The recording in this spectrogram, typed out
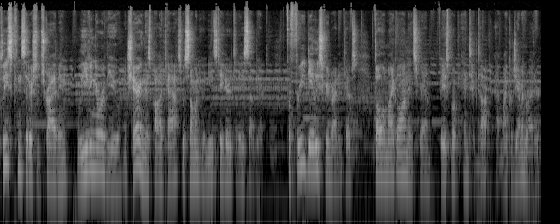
please consider subscribing, leaving a review, and sharing this podcast with someone who needs to hear today's subject. For free daily screenwriting tips, follow Michael on Instagram, Facebook, and TikTok at Michael Jamin Writer.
